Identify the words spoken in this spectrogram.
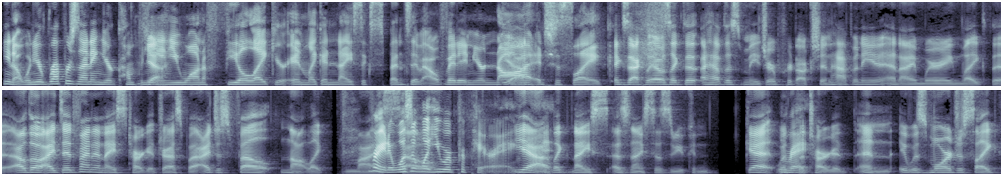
you know, when you're representing your company Yeah. and you want to feel like you're in like a nice, expensive outfit and you're not, Yeah. it's just like, Exactly. I was like, the, I have this major production happening, and I'm wearing like the. Although I did find a nice Target dress, but I just felt not like my. right, it wasn't what you were preparing. Yeah, like nice, as nice as you can get with Right. the Target, and it was more just like.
